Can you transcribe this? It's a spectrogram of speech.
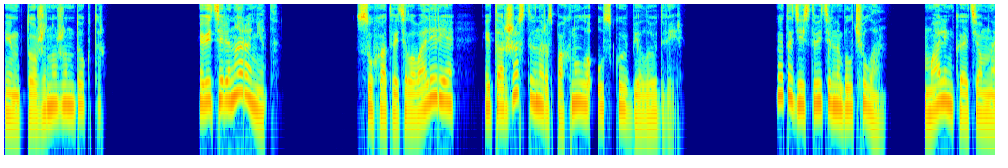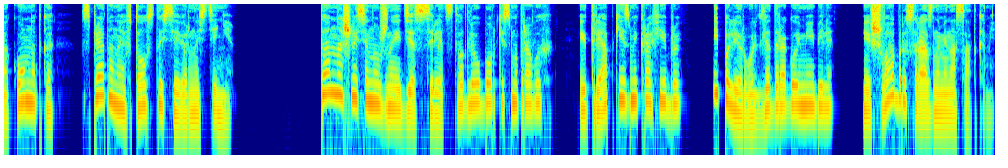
Им тоже нужен доктор». «Ветеринара нет», — сухо ответила Валерия и торжественно распахнула узкую белую дверь. Это действительно был чулан. Маленькая темная комнатка, спрятанная в толстой северной стене. Там нашлись и нужные дес-средства для уборки смотровых, и тряпки из микрофибры, и полироль для дорогой мебели, и швабры с разными насадками.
